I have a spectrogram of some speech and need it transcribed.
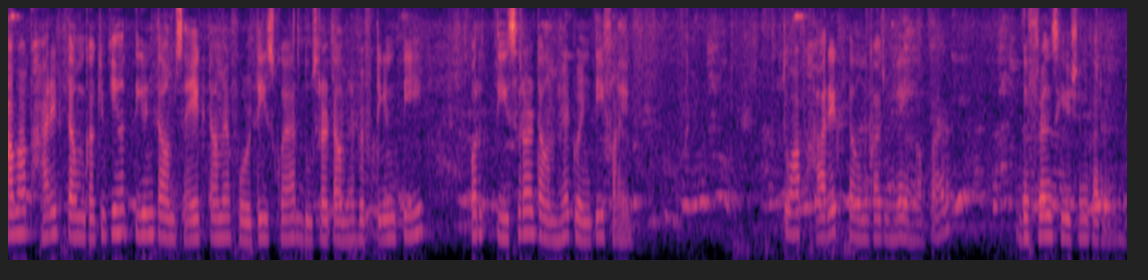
अब आप हर एक टर्म का, क्योंकि यहाँ तीन टर्म्स हैं, एक टर्म है फोर्टी स्क्वायर दूसरा टर्म है फिफ्टीन टी और तीसरा टर्म है ट्वेंटी फाइव तो आप हर एक टर्म का जो है यहाँ पर डिफ्रेंसीशन कर रहे हैं।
